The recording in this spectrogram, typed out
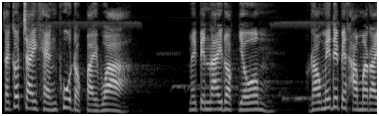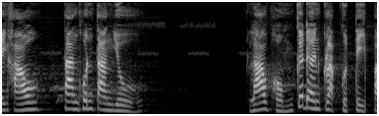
แต่ก็ใจแข็งพูดออกไปว่า ไม่เป็นไรดอกโยม เราไม่ได้ไปทำอะไรเขา ต่างคนต่างอยู่ แล้วผมก็เดินกลับกุฏิไป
